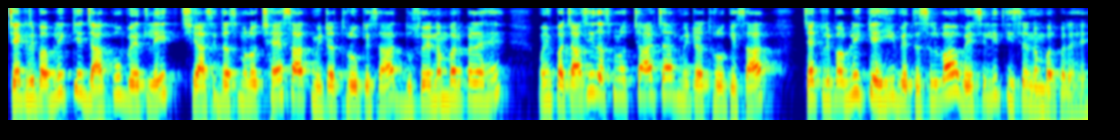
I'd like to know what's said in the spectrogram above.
चेक रिपब्लिक के जाकूब वेतलेक छियासी दशमलव सात मीटर थ्रो के साथ दूसरे नंबर पर रहे। वहीं पचासी दशमलव चार चार मीटर थ्रो के साथ चेक रिपब्लिक के ही वेतसलवा वेसिली तीसरे नंबर पर रहे।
